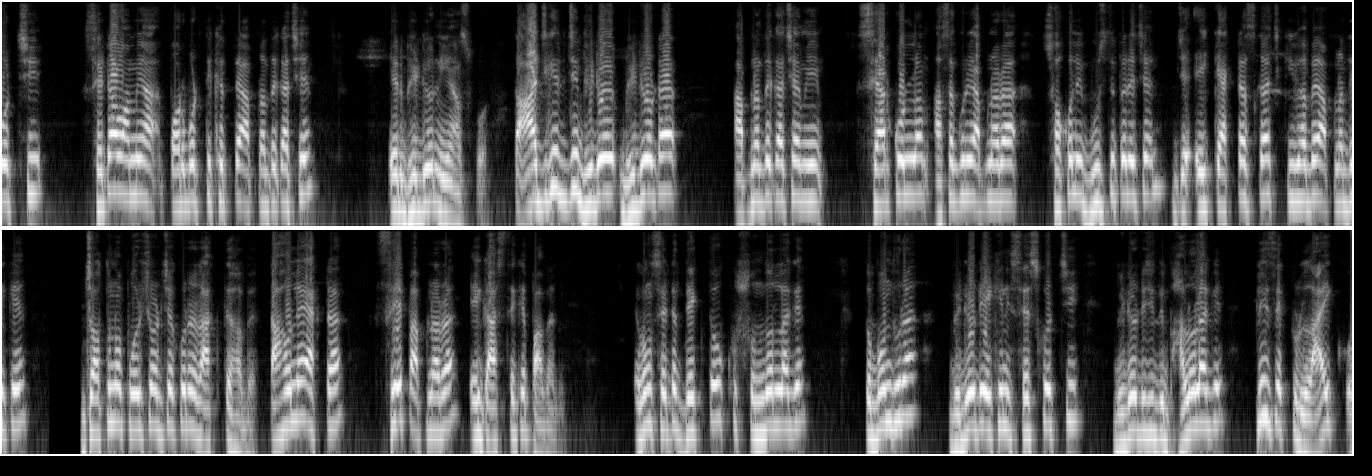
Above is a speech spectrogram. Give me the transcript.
করছি, সেটাও আমি পরবর্তী ক্ষেত্রে আপনাদের কাছে এর ভিডিও নিয়ে আসব। তো আজকের যে ভিডিও ভিডিওটা আপনাদের কাছে আমি শেয়ার করলাম। আশা করি আপনারা সকলেই বুঝতে পেরেছেন যে এই ক্যাকটাস গাছ কীভাবে আপনাদেরকে যত্ন পরিচর্যা করে রাখতে হবে, তাহলে একটা শেপ আপনারা এই গাছ থেকে পাবেন। এবং সেটা দেখতেও খুব সুন্দর লাগে। তো বন্ধুরা, ভিডিওটি এখানে শেষ করছি। ভিডিওটি যদি ভালো লাগে প্লিজ একটু লাইক ও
